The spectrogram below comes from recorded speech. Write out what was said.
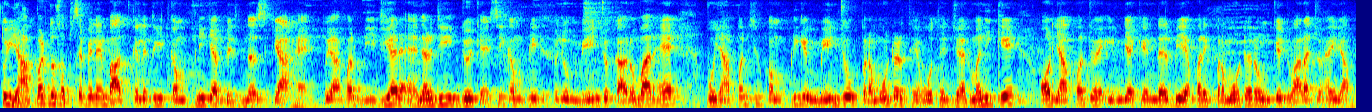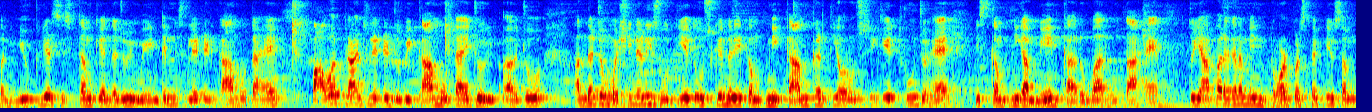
तो यहाँ पर तो सबसे पहले बात कर लेते हैं कि कंपनी का बिज़नेस क्या है। तो यहाँ पर बी एनर्जी जो एक ऐसी कंपनी जिसका जो मेन जो कारोबार है, वो यहाँ पर जो कंपनी के मेन जो प्रमोटर थे, वो थे जर्मनी के। और यहाँ पर जो है इंडिया के अंदर भी यहाँ पर एक प्रमोटर है, उनके द्वारा जो है यहाँ पर न्यूक्लियर सिस्टम के अंदर जो भी मेंटेनेंस रिलेटेड काम होता है पावर प्लांट रिलेटेड जो भी काम होता है, जो जो अंदर जो मशीनरीज होती है तो उसके अंदर ये कंपनी काम करती है और उसी के थ्रू जो है इस कंपनी का मेन कारोबार होता है। तो यहाँ पर अगर हम इन ब्रॉड परस्पेक्टिव सम,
